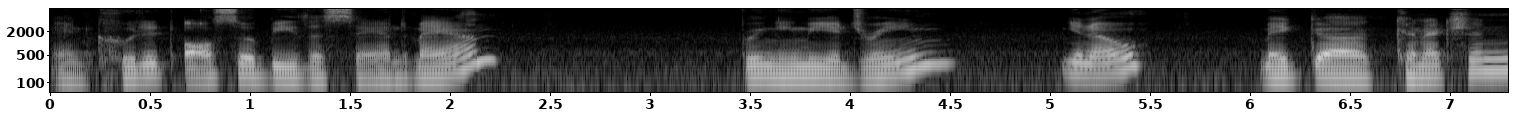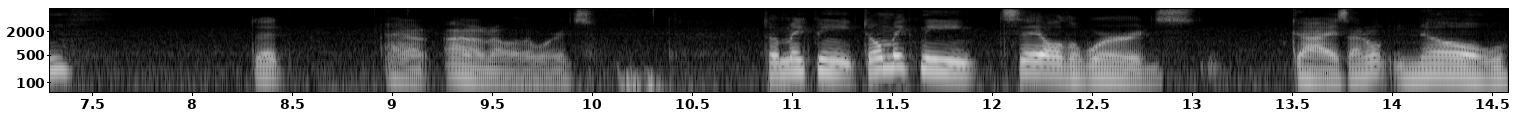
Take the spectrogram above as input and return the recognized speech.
And could it also be the Sandman? Bringing me a dream? You know? Make a connection that I don't I don't know the words. Don't make me don't make me say all the words, guys. I don't know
